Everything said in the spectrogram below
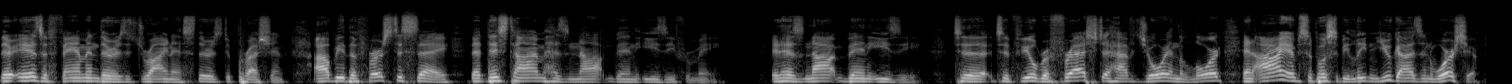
There is a famine, there is dryness, there is depression. I'll be the first to say that this time has not been easy for me. It has not been easy to, to feel refreshed, to have joy in the Lord. And I am supposed to be leading you guys in worship.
